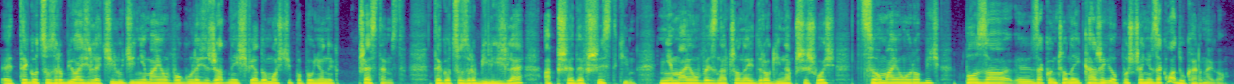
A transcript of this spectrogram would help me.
e, tego co zrobiła źle. Ci ludzie nie mają w ogóle żadnej świadomości popełnionych przestępstw, tego co zrobili źle, a przede wszystkim nie mają wyznaczonej drogi na przyszłość, co mają robić po e, zakończonej karze i opuszczeniu zakładu karnego.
